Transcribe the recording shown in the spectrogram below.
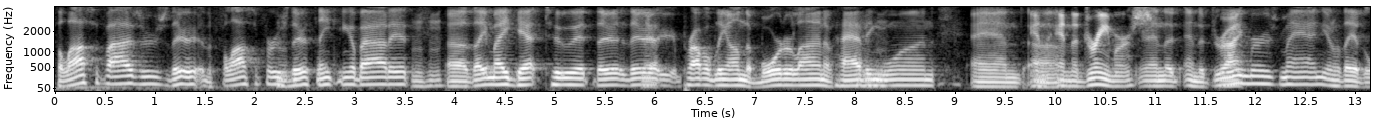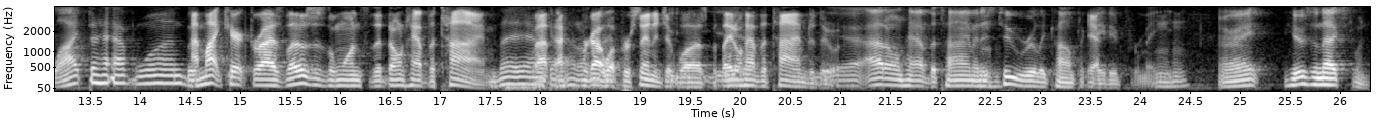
philosophizers they're the philosophers mm-hmm. they're thinking about it. Uh, they may get to it. They're they're Yeah. probably on the borderline of having one and And, uh, and the dreamers, and the and the dreamers man you know they'd like to have one but I might characterize those as the ones that don't have the time. They- I, I I forgot what percentage it was, but they don't have the time to do it. yeah i don't have the time and it's Mm-hmm. too really complicated for me. All right here's the next one.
